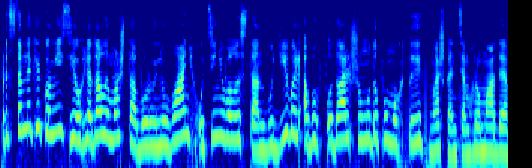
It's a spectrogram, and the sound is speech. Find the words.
Представники комісії оглядали масштаби руйнувань, оцінювали стан будівель, аби в подальшому допомогти мешканцям громади.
